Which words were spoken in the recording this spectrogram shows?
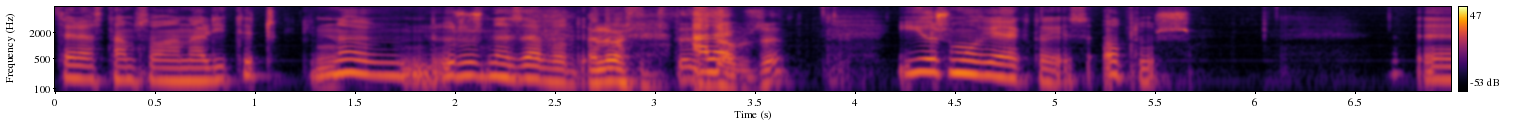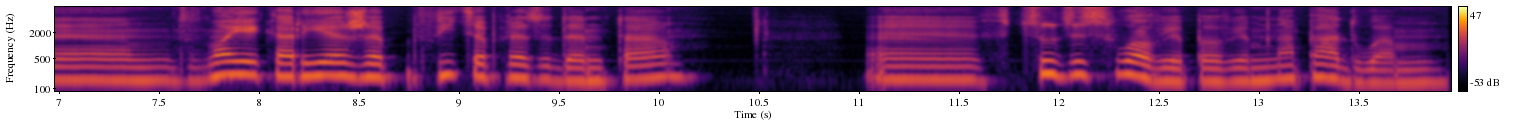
Teraz tam są analityczki, no różne zawody. Ale właśnie, czy to jest Ale- dobrze? I już mówię, jak to jest. Otóż w mojej karierze wiceprezydenta, w cudzysłowie powiem, napadłam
